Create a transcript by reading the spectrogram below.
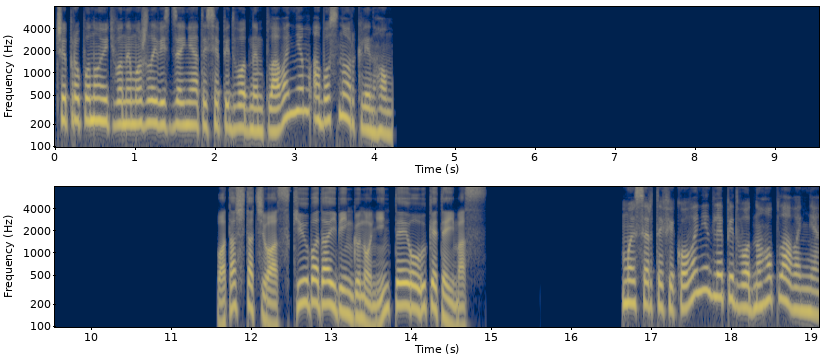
Чи пропонують вони можливість зайнятися підводним плаванням або снорклінгом? 私たちはスキューバダイビングの認定を受けています。 Ми сертифіковані для підводного плавання.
